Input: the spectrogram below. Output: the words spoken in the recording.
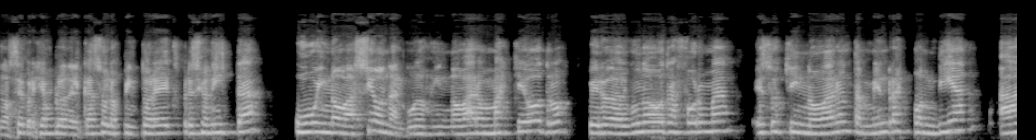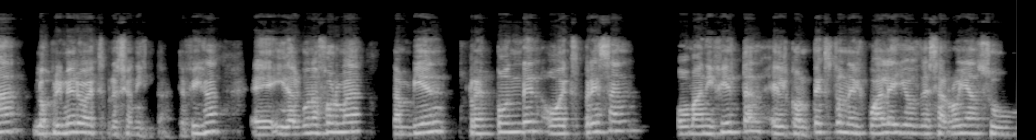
no sé, por ejemplo, en el caso de los pintores expresionistas, hubo innovación, algunos innovaron más que otros, pero de alguna u otra forma, esos que innovaron también respondían a los primeros expresionistas, ¿te fijas? Eh, y de alguna forma también responden o expresan o manifiestan el contexto en el cual ellos desarrollan su,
